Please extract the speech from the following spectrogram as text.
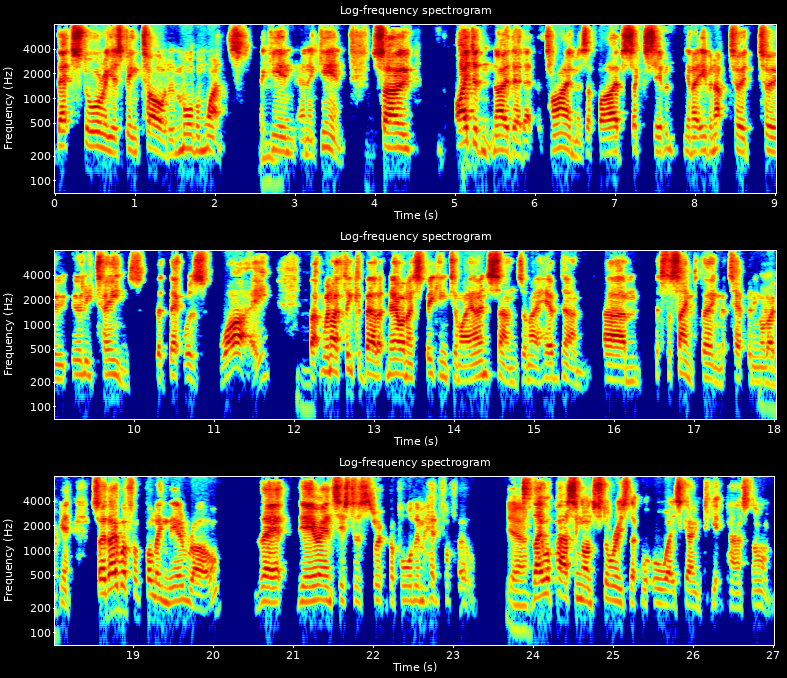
that story is being told and more than once, mm. again and again. So I didn't know that at the time as a five, six, seven, you know, even up to, to early teens, that that was why. Mm. But when I think about it now and I'm speaking to my own sons, and I have done, um, it's the same thing that's happening all over again. So they were fulfilling their role that their ancestors before them had fulfilled. Yeah. So they were passing on stories that were always going to get passed on.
